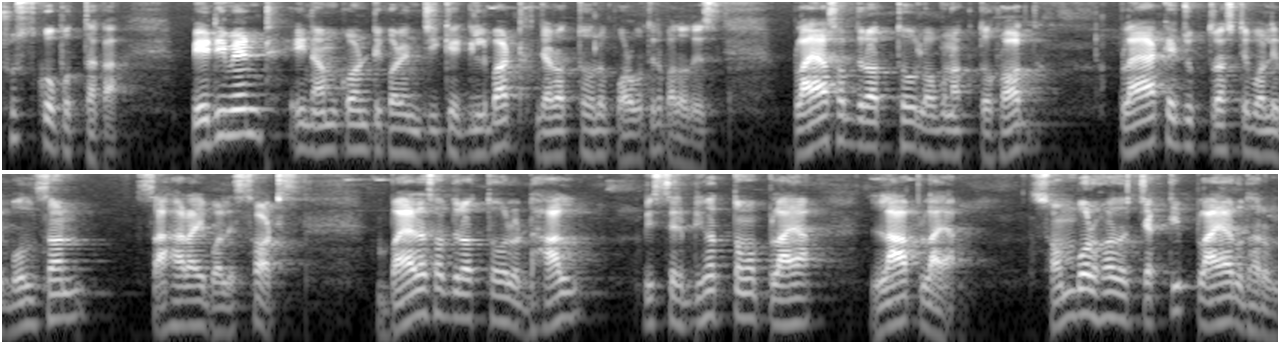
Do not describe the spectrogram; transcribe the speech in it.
শুষ্ক উপত্যকা। পেডিমেন্ট এই নামকরণটি করেন জি কে গিলবার্ট, যার অর্থ হলো পর্বতের পাদদেশ। প্লায়া শব্দের অর্থ লবণাক্ত হ্রদ, প্লায়াকে যুক্তরাষ্ট্রে বলে বোলসন, সাহারায় বলে শর্টস। বায়াদা শব্দের অর্থ হলো ঢাল, বিশ্বের বৃহত্তম প্লায়া, লা প্লায়া। সম্বর হ্রদ হচ্ছে একটি প্লায়ার উদাহরণ।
